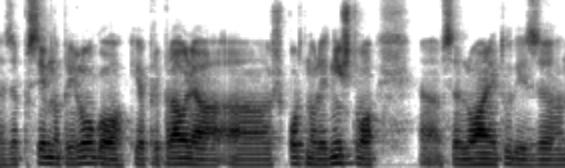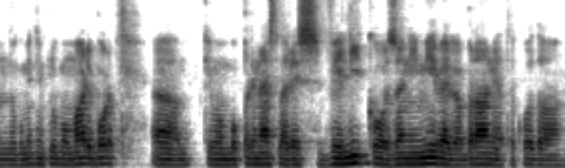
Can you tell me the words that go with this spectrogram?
za posebno prilogo, ki jo pripravlja športno uredništvo, v sodelovanju tudi z nogometnim klubom Maribor, ki vam bo prinesla res veliko zanimivega branja, tako da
